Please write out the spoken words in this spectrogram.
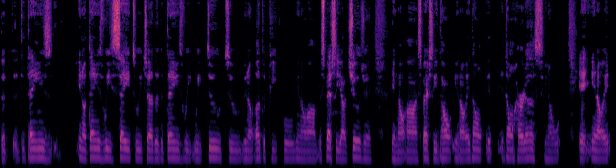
the, the, the things, you know, things we say to each other, the things we we do to, you know, other people, you know, um, especially our children, you know, uh, especially don't, you know, it don't it, it don't hurt us, you know, it you know it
